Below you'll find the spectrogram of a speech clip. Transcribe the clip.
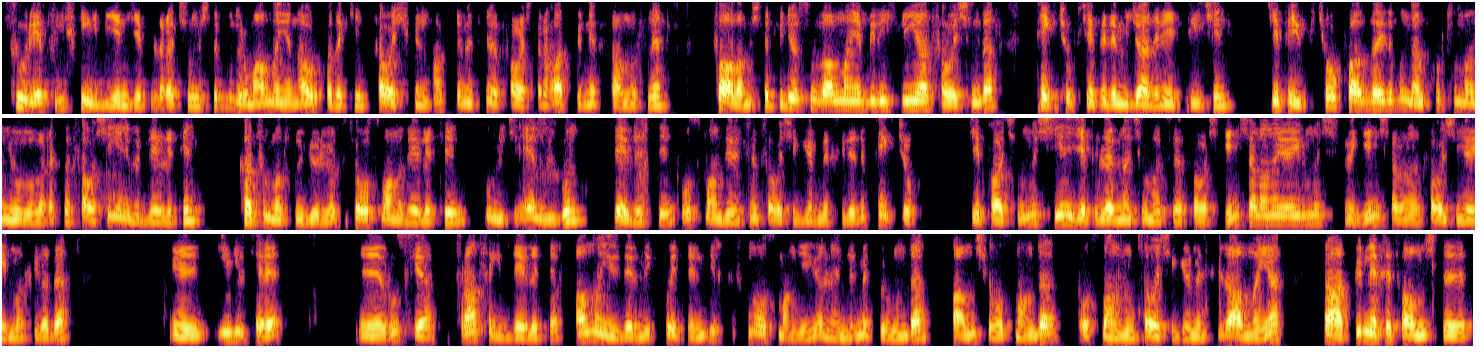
Suriye, Filistin gibi yeni cepheler açılmıştır. Bu durum Almanya'nın Avrupa'daki savaş yükünün hafiflemesini ve savaşta rahat bir nefes almasını sağlamıştır. Biliyorsunuz Almanya Birinci Dünya Savaşı'nda pek çok cephede mücadele ettiği için cephe yükü çok fazlaydı. Bundan kurtulmanın yolu olarak da savaşa yeni bir devletin katılmasını görüyordu ki Osmanlı Devleti bunun için en uygun devletti. Osmanlı Devleti'nin savaşa girmesiyle de pek çok cephe açılmış. Yeni cephelerin açılmasıyla savaş geniş alana yayılmış ve geniş alana savaşın yayılmasıyla da e, İngiltere, e, Rusya, Fransa gibi devletler Almanya üzerindeki kuvvetlerin bir kısmını Osmanlı'ya yönlendirmek durumunda kalmış ve Osmanlı'da Osmanlı'nın savaşa girmesiyle Almanya rahat bir nefes almıştı.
